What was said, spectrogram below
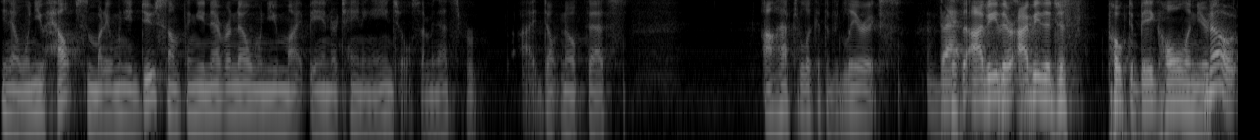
you know, when you help somebody, when you do something, you never know when you might be entertaining angels. I mean, that's for I don't know if that's. I'll have to look at the lyrics That's I've true, either I've either just poked a big hole in your. no,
